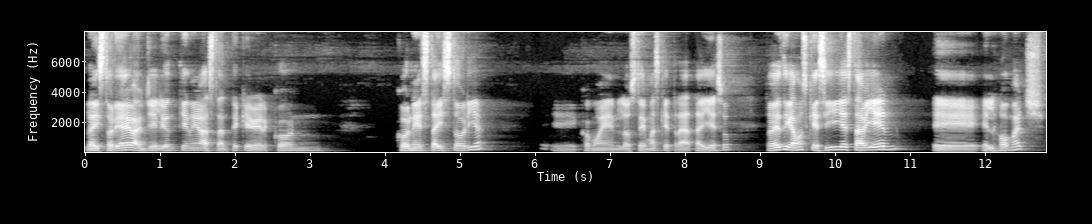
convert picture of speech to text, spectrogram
la historia de Evangelion tiene bastante que ver con con esta historia, eh, como en los temas que trata y eso. Entonces, digamos que sí está bien eh, el homage,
